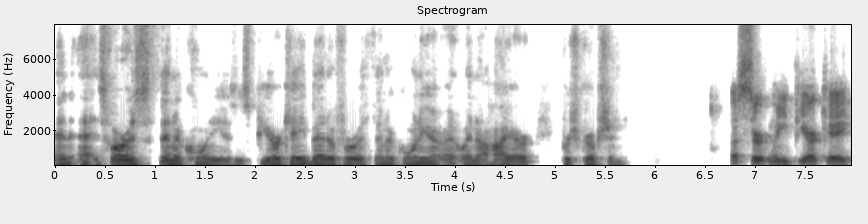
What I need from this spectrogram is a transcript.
And as far as thinner corneas, is PRK better for a thinner cornea and a higher prescription? Uh, certainly, PRK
